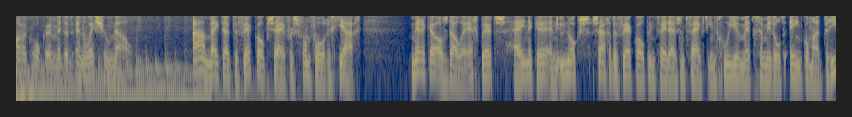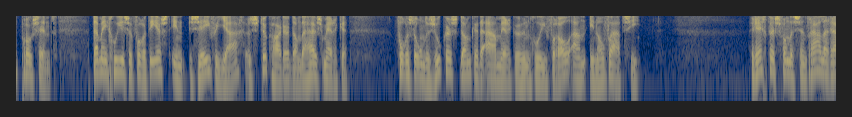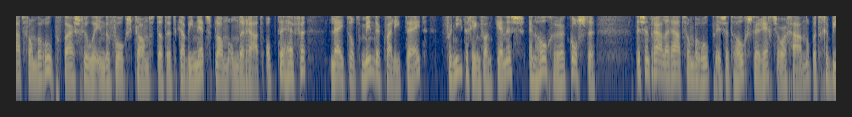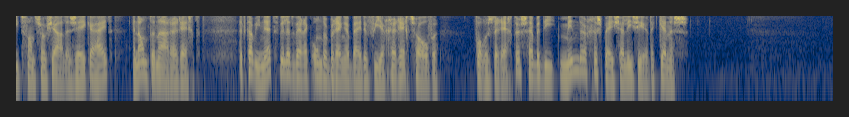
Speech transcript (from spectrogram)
Mark met het NOS-journaal. A blijkt uit de verkoopcijfers van vorig jaar. Merken als Douwe Egberts, Heineken en Unox zagen de verkoop in 2015 groeien met gemiddeld 1,3 procent. Daarmee groeien ze voor het eerst in zeven jaar een stuk harder dan de huismerken. Volgens de onderzoekers danken de A-merken hun groei vooral aan innovatie. Rechters van de Centrale Raad van Beroep waarschuwen in de Volkskrant dat het kabinetsplan om de raad op te heffen leidt tot minder kwaliteit, vernietiging van kennis en hogere kosten. De Centrale Raad van Beroep is het hoogste rechtsorgaan op het gebied van sociale zekerheid en ambtenarenrecht. Het kabinet wil het werk onderbrengen bij de vier gerechtshoven. Volgens de rechters hebben die minder gespecialiseerde kennis.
